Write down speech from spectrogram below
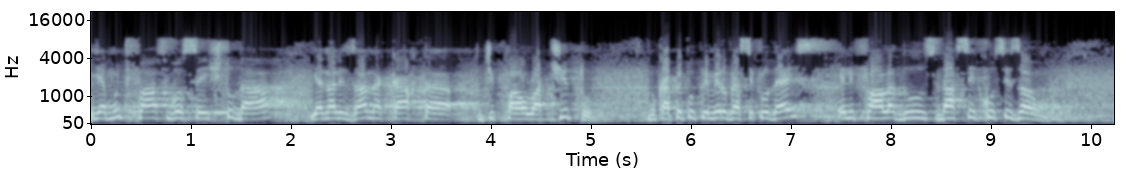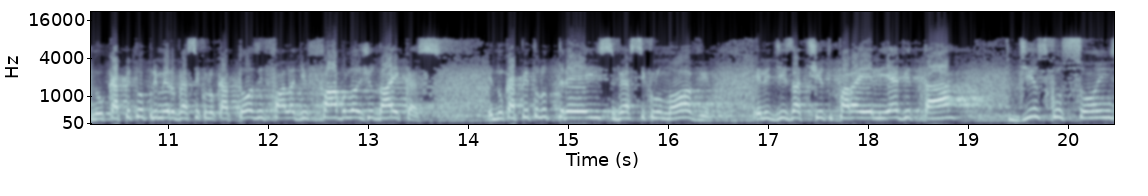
E é muito fácil você estudar e analisar na carta de Paulo a Tito, no capítulo 1, versículo 10, ele fala dos, da circuncisão. No capítulo 1, versículo 14, fala de fábulas judaicas. E no capítulo 3, versículo 9, ele diz a Tito para ele evitar discussões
